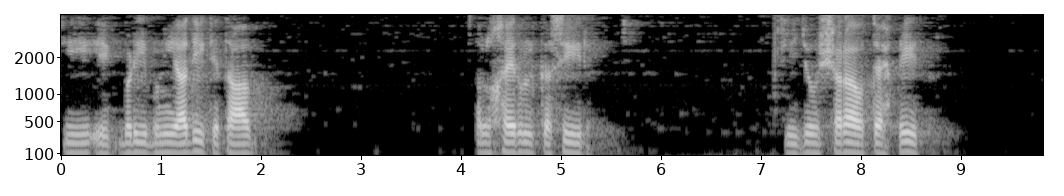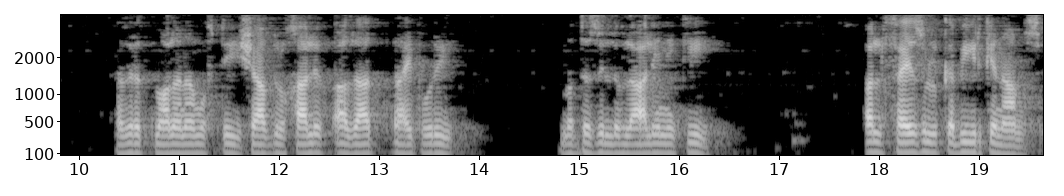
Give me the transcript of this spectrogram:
کی ایک بڑی بنیادی کتاب، الخیر الکثیر، کی جو شرح و تحقیق حضرت مولانا مفتی شاہ عبد الخالق آزاد رائے پوری مدض العلی نے کی الفیض الکبیر کے نام سے۔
